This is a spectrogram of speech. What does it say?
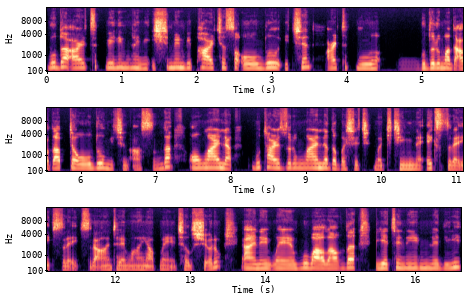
bu da artık benim, hani, işimin bir parçası olduğu için artık bu bu duruma da adapte olduğum için aslında onlarla bu tarz durumlarla da başa çıkmak için yine ekstra ekstra ekstra antrenman yapmaya çalışıyorum. Yani e, bu bağlamda yeteneğimle değil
